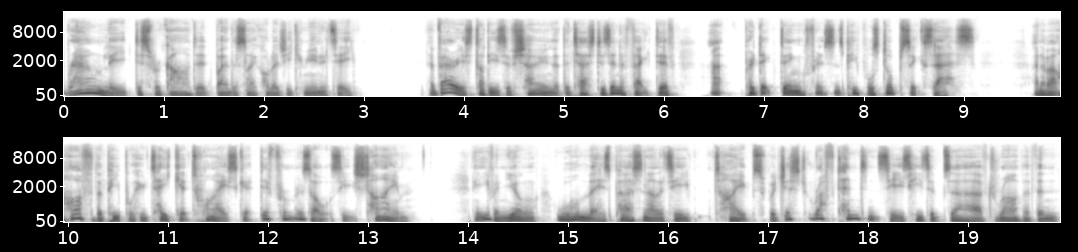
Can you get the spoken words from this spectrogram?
roundly disregarded by the psychology community. Now, various studies have shown that the test is ineffective at predicting, for instance, people's job success, and about half of the people who take it twice get different results each time. Now, even Jung warned that his personality types were just rough tendencies he's observed rather than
